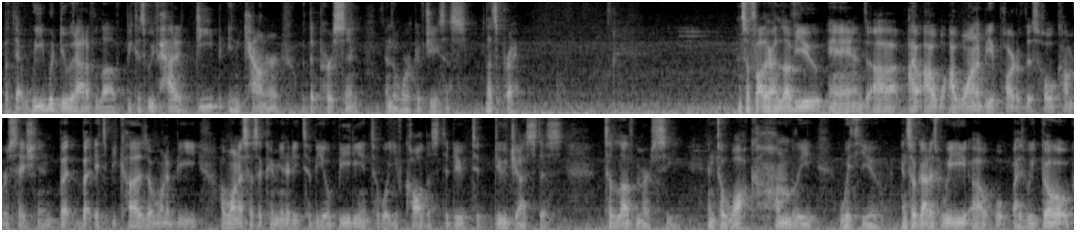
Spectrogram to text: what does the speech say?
but that we would do it out of love because we've had a deep encounter with the person and the work of Jesus. Let's pray. And so, Father, I love you, and uh, I, I, I want to be a part of this whole conversation. But but it's because I want to be. I want us as a community to be obedient to what you've called us to do, to do justice, to love mercy, and to walk humbly with you. And so, God, as we uh, as we go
